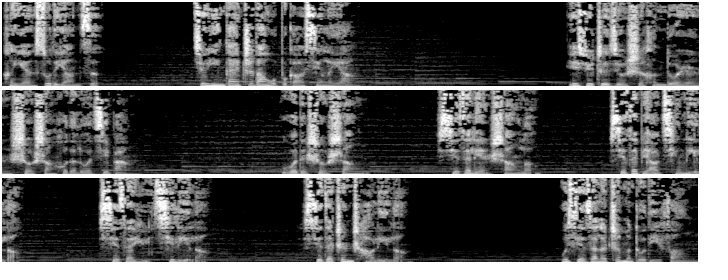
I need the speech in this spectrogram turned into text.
很严肃的样子，就应该知道我不高兴了呀。也许这就是很多人受伤后的逻辑吧。我的受伤，写在脸上了，写在表情里了，写在语气里了，写在争吵里了。我写在了这么多地方，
